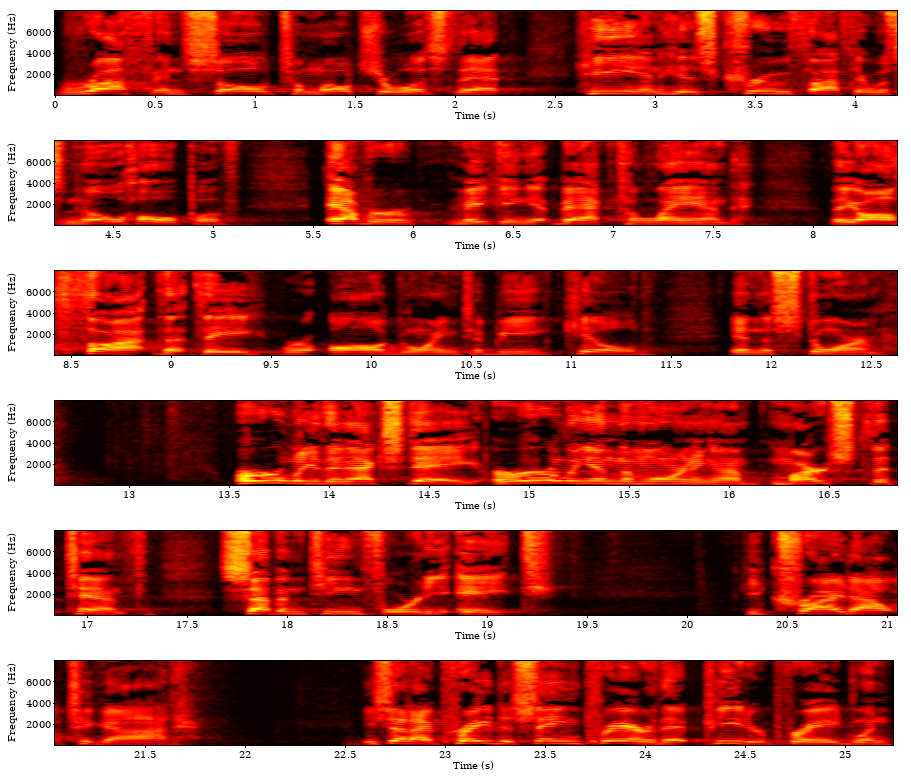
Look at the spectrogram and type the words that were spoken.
rough and so tumultuous that he and his crew thought there was no hope of ever making it back to land. They all thought that they were all going to be killed in the storm. Early the next day, early in the morning on March the 10th, 1748, he cried out to God. He said, I prayed the same prayer that Peter prayed when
